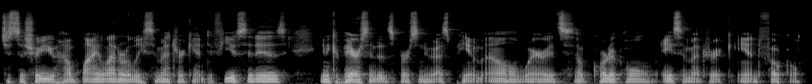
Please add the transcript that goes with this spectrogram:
just to show you how bilaterally symmetric and diffuse it is in comparison to this person who has PML, where it's subcortical, asymmetric, and focal.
